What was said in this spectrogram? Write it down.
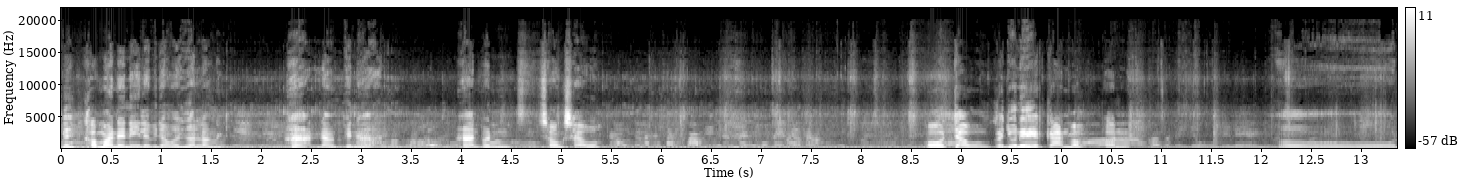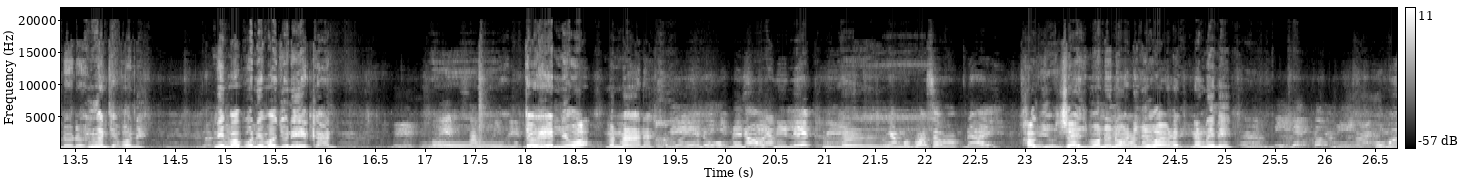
หนี่เขามาในนี่เลยพี่น้องเฮือนลังนี่ห่านนะมันเป็นห่านห่านเพิ่นสองเสาโอ้เจ้าก็อยู่ในเหตุการณ์บ่ตอนโอ้ ยวเดี๋ยวเฮือนเจ้าบ่นี่นี่บ่พูดนี่บ่อยู่ในเหตุการณ์นี่โอ้เจ้าเห็นอยู่บ่มันมาน่ะนี่ลูกน้อยๆนี่เล็กนี่เออยังบ่พอสอบได้เขาอยู่ใช้บ่น้อยๆนี่อยู่วางได้นั่งนี่นี่คูมือ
